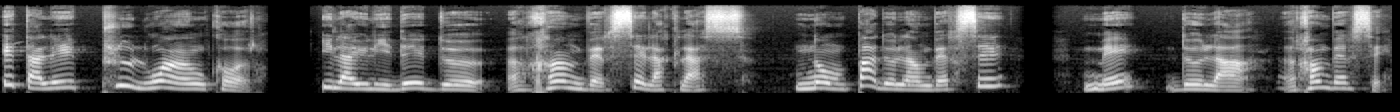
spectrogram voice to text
est allé plus loin encore. Il a eu l'idée de renverser la classe. Non pas de l'inverser, mais de la renverser.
